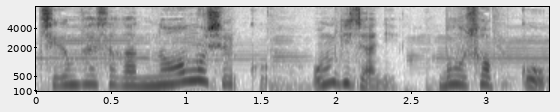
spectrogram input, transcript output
지금 회사가 너무 싫고 옮기자니 무섭고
